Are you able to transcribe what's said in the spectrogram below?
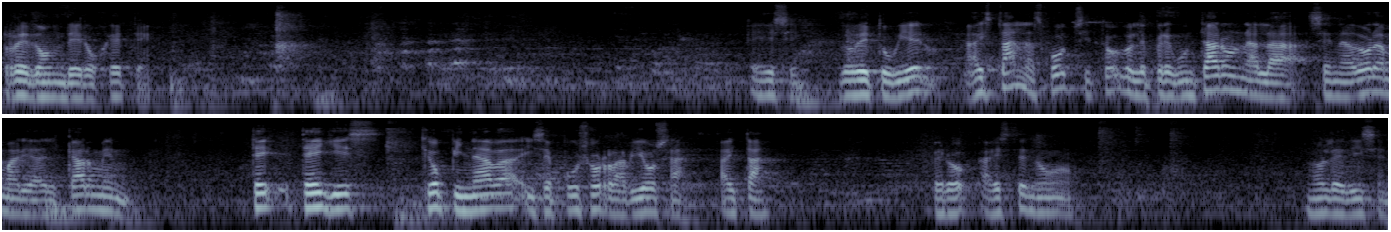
Redonderojete. Ese, lo detuvieron. Ahí están las fotos y todo. Le preguntaron a la senadora María del Carmen Te- Telles qué opinaba y se puso rabiosa. Ahí está. Pero a este no, no le dicen.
